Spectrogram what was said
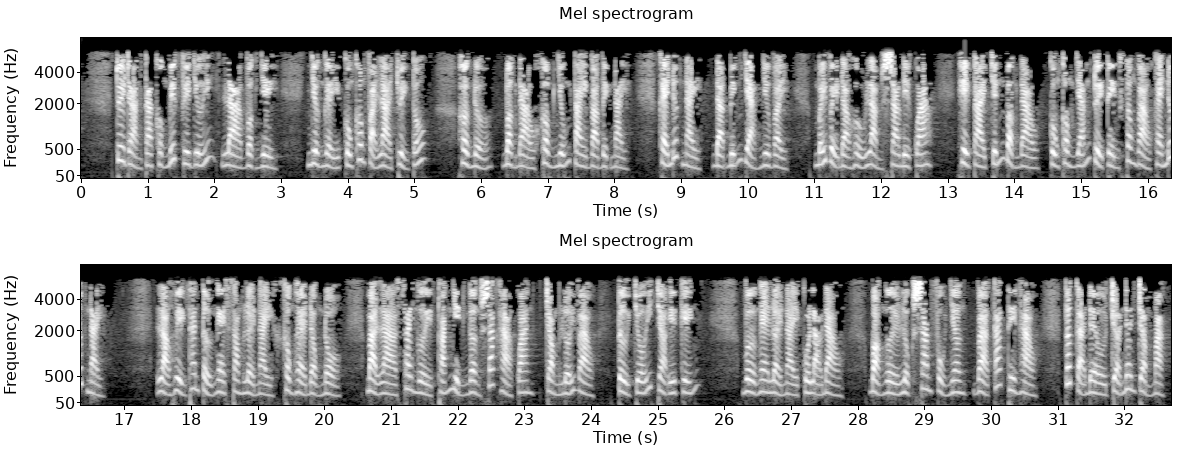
Tuy rằng ta không biết phía dưới là vật gì, nhưng nghĩ cũng không phải là chuyện tốt. Hơn nữa, bần đạo không nhúng tay vào việc này. Khe nước này đã biến dạng như vậy, mấy vị đạo hữu làm sao đi qua? Hiện tại chính bần đạo cũng không dám tùy tiện xông vào khe nước này. Lão huyền thanh tử nghe xong lời này không hề động nộ, mà là sai người thoáng nhìn ngân sắc hà quan trong lối vào, từ chối cho ý kiến. Vừa nghe lời này của lão đạo, bọn người lục san phụ nhân và các thiên hào, tất cả đều trở nên trầm mặt.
